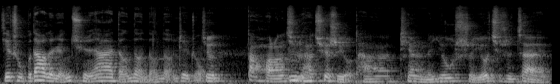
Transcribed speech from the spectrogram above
接触不到的人群啊，等等等等这种。就大画廊其实它确实有它天然的优势，尤其是在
